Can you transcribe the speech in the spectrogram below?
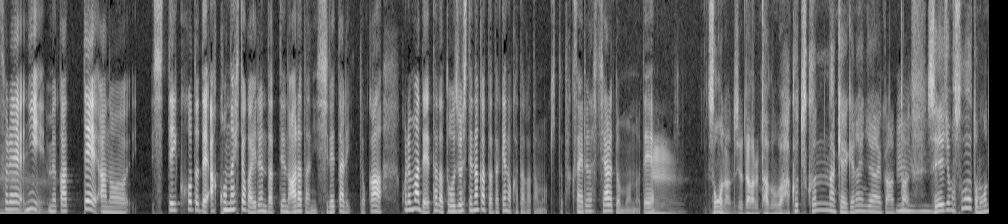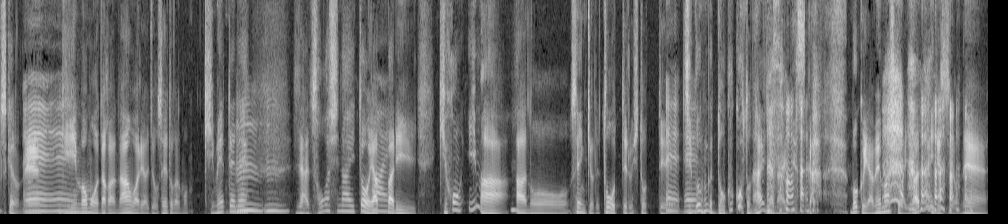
それに向かってあの知っていくことであこんな人がいるんだっていうのを新たに知れたりとかこれまでただ登場してなかっただけの方々もきっとたくさんいらっしゃると思うので。うん。そうなんですよ。だから多分枠作んなきゃいけないんじゃないかな。と、うん、政治もそうだと思うんですけどね、えー、議員ももうだから何割は女性とかも決めてね、うんうん、じゃそうしないとやっぱり基本今、あの選挙で通ってる人って自分がどくことないじゃないですか、えー、僕辞めますとは言わないですよね。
